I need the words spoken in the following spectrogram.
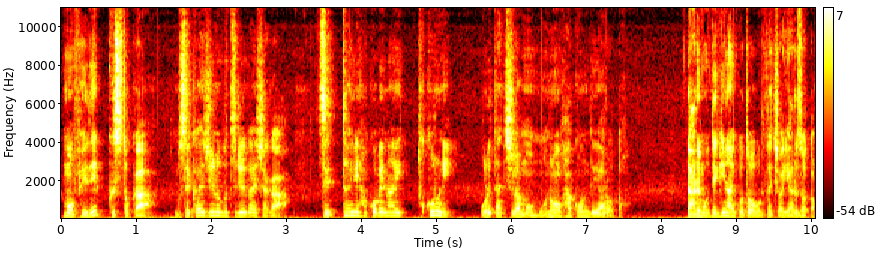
もうフェデックスとかもう世界中の物流会社が絶対に運べないところに俺たちはもう物を運んでやろうと。誰もできないことを俺たちはやるぞと。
